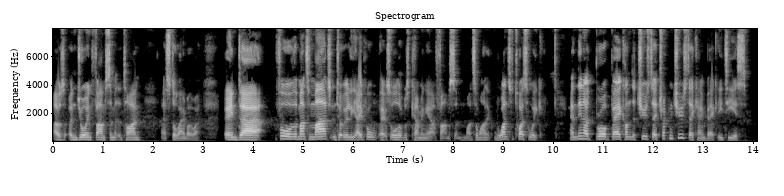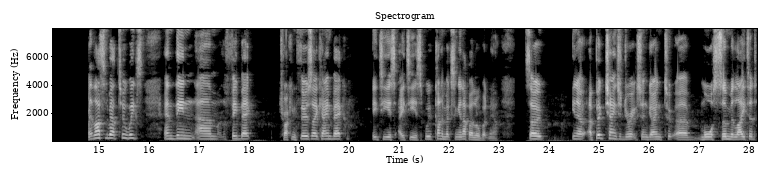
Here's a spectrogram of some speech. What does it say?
I was enjoying Farm Sim at the time. I still am, by the way. And uh, for the months of March until early April, that's all that was coming out Farm Sim once a one, once or twice a week. And then I brought back on the Tuesday, Trucking Tuesday came back, ETS. It lasted about two weeks, and then um, the feedback, Trucking Thursday came back, ETS, ATS. We're kind of mixing it up a little bit now. So, you know, a big change of direction, going to uh, more simulated,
